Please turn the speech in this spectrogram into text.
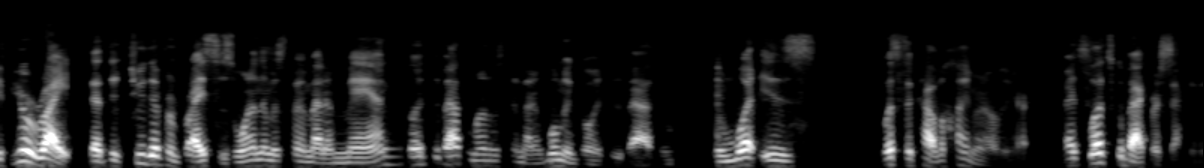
if you're right that the two different prices, one of them is talking about a man going to the bathroom, one of them is talking about a woman going to the bathroom, then what is what's the kavachomer over here? Right. So let's go back for a second.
